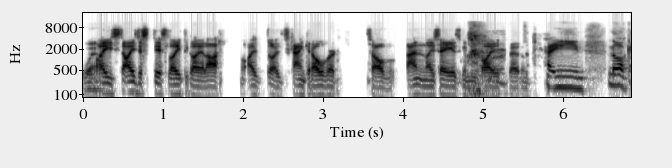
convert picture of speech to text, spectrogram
Wow. I I just dislike the guy a lot. I, I just can't get over it. So and I say is going to be biased about him. I mean, look,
